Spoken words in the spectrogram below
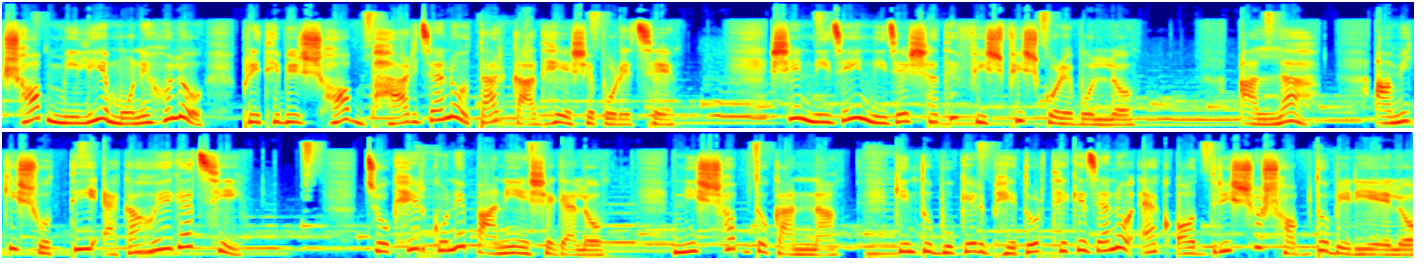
সব মিলিয়ে মনে হলো পৃথিবীর সব ভার যেন তার কাঁধে এসে পড়েছে। সে নিজেই নিজের সাথে ফিসফিস করে বলল, আল্লাহ, আমি কি সত্যি একা হয়ে গেছি? চোখের কোণে পানি এসে গেল, নিঃশব্দ কান্না, কিন্তু বুকের ভেতর থেকে যেন এক অদৃশ্য শব্দ বেরিয়ে এলো,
